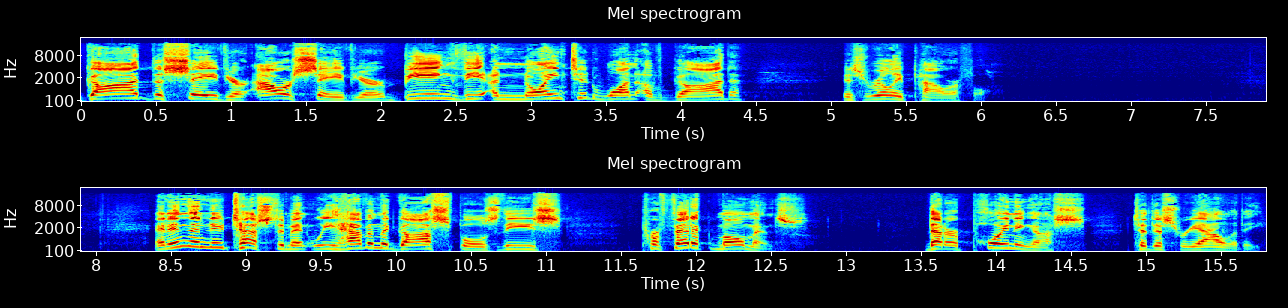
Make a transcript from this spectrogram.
God the Savior, our Savior, being the anointed one of God is really powerful. And in the New Testament, we have in the Gospels these prophetic moments that are pointing us to this reality.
